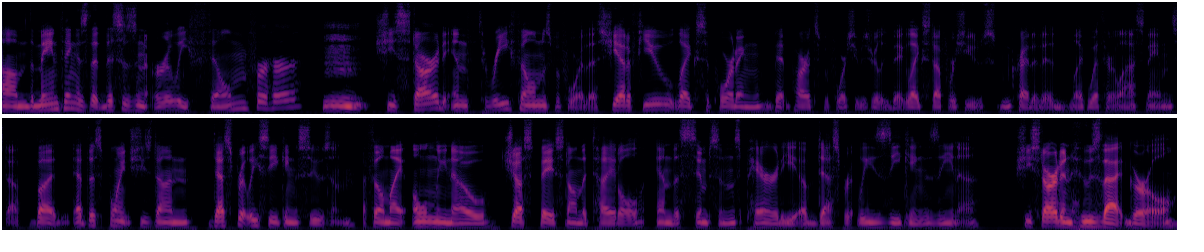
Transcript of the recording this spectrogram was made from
Um, the main thing is that this is an early film for her. Hmm. She starred in three films before this. She had a few like supporting bit parts before she was really big, like stuff where she was credited like with her last name and stuff. But at this point, she's done Desperately Seeking Susan, a film I only know just based on the title and the Simpsons parody of Desperately Seeking Xena. She starred in Who's That Girl,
